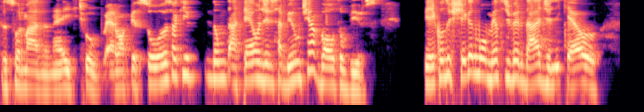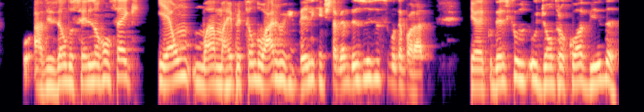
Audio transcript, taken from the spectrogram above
transformada, né? E tipo, era uma pessoa, só que não, até onde ele sabia não tinha volta o vírus. E aí quando chega no momento de verdade ali, que é o, a visão do Sam, ele não consegue. E é um- uma, uma repetição do arco dele que a gente tá vendo desde o início da segunda temporada. E é desde que o, o John trocou a vida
